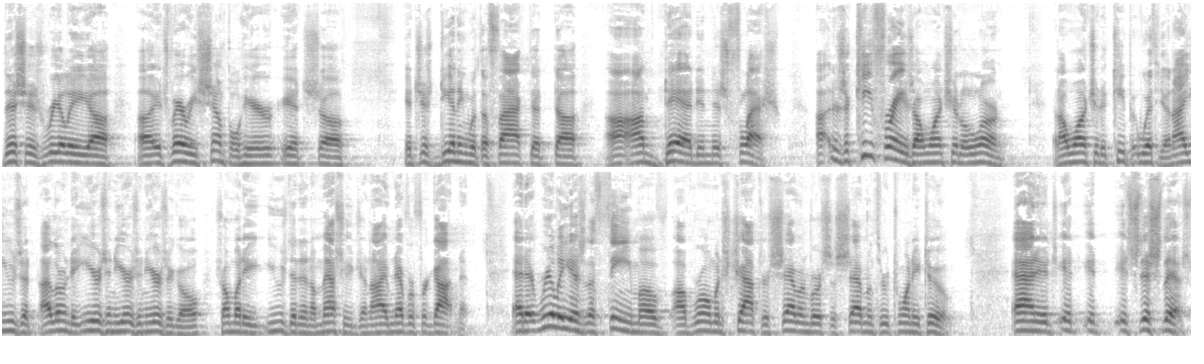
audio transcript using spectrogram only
this is really, uh, uh, it's very simple here. It's, uh, it's just dealing with the fact that uh, I'm dead in this flesh. Uh, there's a key phrase I want you to learn, and I want you to keep it with you. And I use it, I learned it years and years and years ago. Somebody used it in a message, and I've never forgotten it. And it really is the theme of, of Romans chapter 7, verses 7 through 22. And it, it, it, it's just this.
